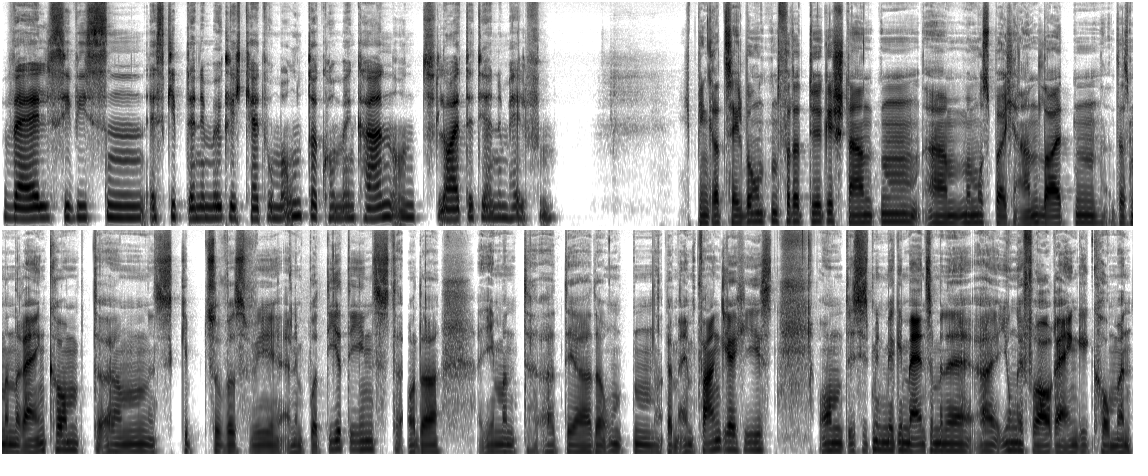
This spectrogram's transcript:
weil sie wissen, es gibt eine Möglichkeit, wo man unterkommen kann und Leute, die einem helfen. Bin gerade selber unten vor der Tür gestanden. Ähm, man muss bei euch anläuten, dass man reinkommt. Ähm, es gibt sowas wie einen Portierdienst oder jemand, äh, der da unten beim Empfang gleich ist. Und es ist mit mir gemeinsam eine äh, junge Frau reingekommen.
